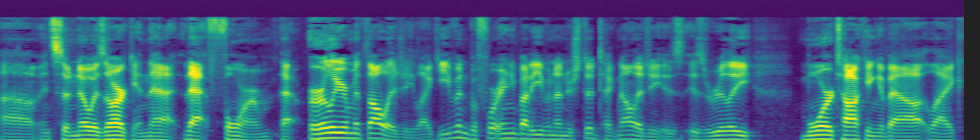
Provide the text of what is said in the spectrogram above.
Uh, and so Noah's Ark in that that form, that earlier mythology, like even before anybody even understood technology, is is really more talking about like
